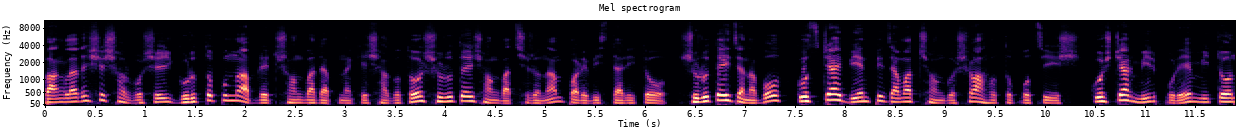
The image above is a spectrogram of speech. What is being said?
বাংলাদেশের সর্বশেষ গুরুত্বপূর্ণ আপডেট সংবাদে আপনাকে স্বাগত। শুরুতেই সংবাদ শিরোনাম, পরে বিস্তারিত। শুরুতেই জানাব, কুষ্টিয়ায় বিএনপি জামাত সংঘর্ষ আহত পঁচিশ। কুষ্টিয়ার মিরপুরে মিটন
